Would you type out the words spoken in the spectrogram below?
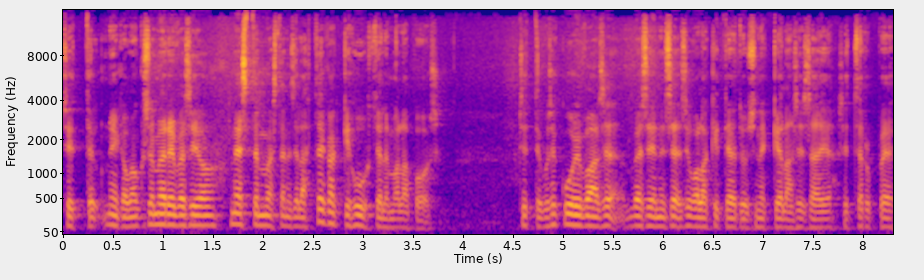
Sitten niin kauan kun se merivesi on nestemästä, niin se lähtee kaikki huuhtelemalla pois. Sitten kun se kuivaa se vesi, niin se suola kiteytyy sinne kelan sisään ja sitten se rupeaa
